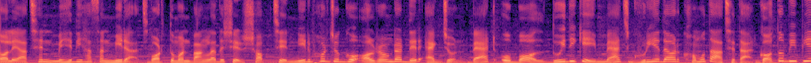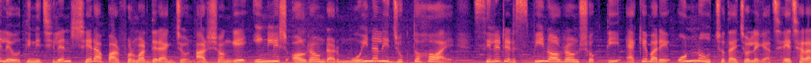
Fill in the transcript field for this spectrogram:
দলে আছেন মেহেদি হাসান মিরাজ, বর্তমান বাংলাদেশের সবচেয়ে নির্ভরযোগ্য অলরাউন্ডারদের একজন। ব্যাট ও বল দুই দিকেই ম্যাচ ঘুরিয়ে দেওয়ার ক্ষমতা আছে তার। গত বিপিএলেও তিনি ছিলেন সেরা পারফরমারদের একজন। আর সঙ্গে ইংলিশ অলরাউন্ডার মইন আলী যুক্ত হওয়ায় সিলেটের স্পিন অলরাউন্ড শক্তি একেবারে অন্য উচ্চতায় চলে গেছে। এছাড়া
